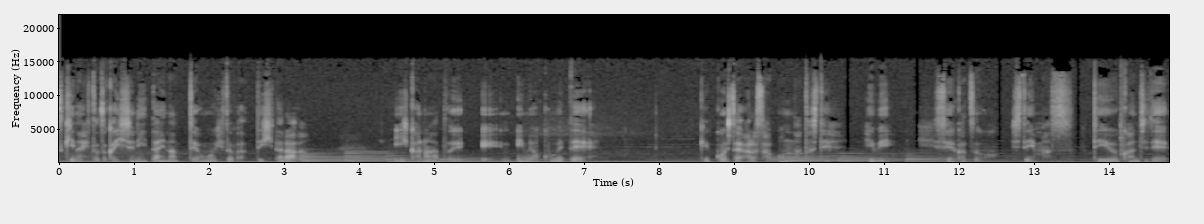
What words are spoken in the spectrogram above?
好きな人とか一緒にいたいなって思う人ができたらいいかなという意味を込めて結婚したいアラサー女として日々生活をしています。っていう感じで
